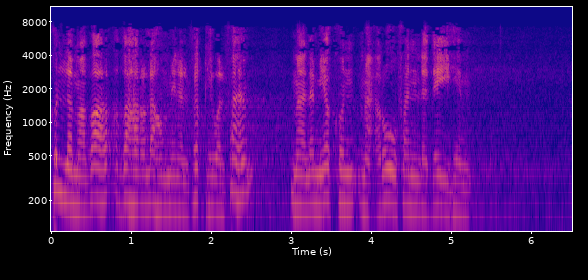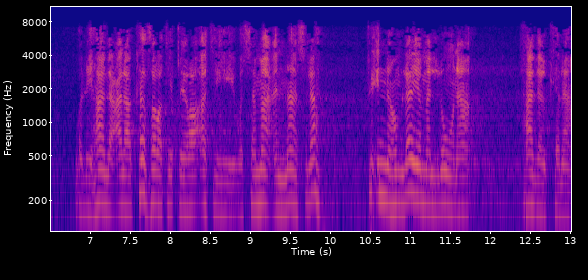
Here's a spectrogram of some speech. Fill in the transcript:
كلما ظهر لهم من الفقه والفهم ما لم يكن معروفا لديهم. ولهذا على كثرة قراءته وسماع الناس له فإنهم لا يملون هذا الكلام.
